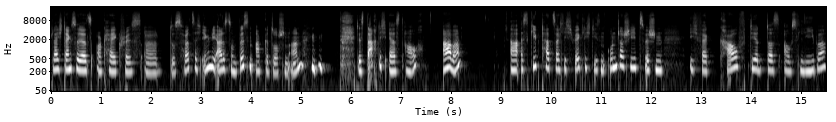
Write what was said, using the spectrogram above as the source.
Vielleicht denkst du jetzt, okay, Chris, äh, das hört sich irgendwie alles so ein bisschen abgedroschen an. das dachte ich erst auch. Aber äh, es gibt tatsächlich wirklich diesen Unterschied zwischen ich verkaufe dir das aus Liebe,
